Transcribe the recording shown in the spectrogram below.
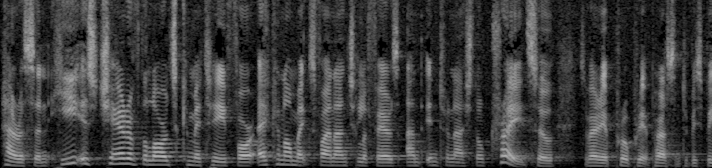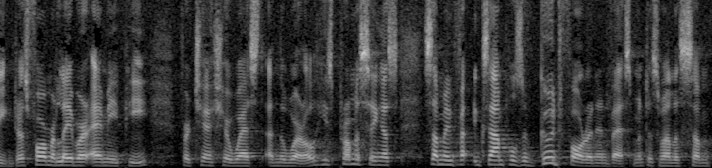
Harrison. He is chair of the Lords Committee for Economics, Financial Affairs and International Trade, so he's a very appropriate person to be speaking to us. Former Labour MEP for Cheshire West and the Wirral. He's promising us some ev- examples of good foreign investment as well as some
